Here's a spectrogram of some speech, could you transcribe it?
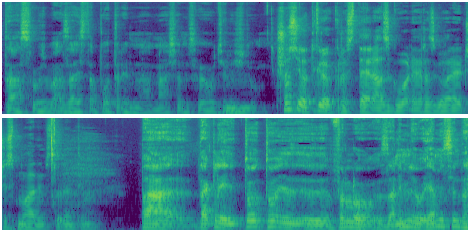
ta služba zaista potrebna našem sveučilištu. Mm. Što si otkrio kroz te razgovore, razgovarajući s mladim studentima? Pa, dakle, to, to je e, vrlo zanimljivo. Ja mislim da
